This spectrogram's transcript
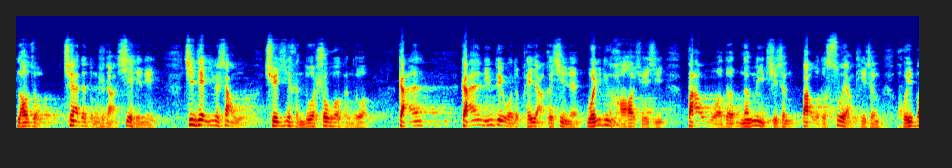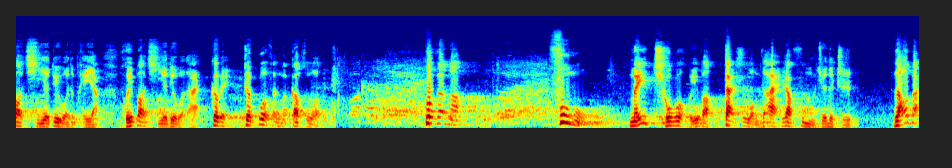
老总，亲爱的董事长，谢谢您，今天一个上午学习很多，收获很多，感恩感恩您对我的培养和信任，我一定好好学习，把我的能力提升，把我的素养提升，回报企业对我的培养，回报企业对我的爱。各位，这过分吗？告诉我，过分吗？父母没求过回报，但是我们的爱让父母觉得值。老板。”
